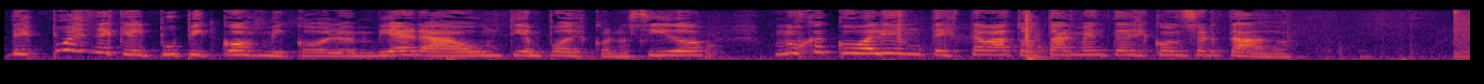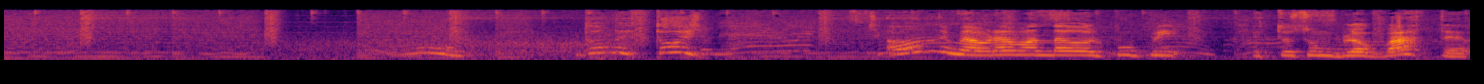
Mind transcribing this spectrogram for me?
Después de que el pupi cósmico lo enviara a un tiempo desconocido, Mosca Covaliente estaba totalmente desconcertado. ¿Dónde estoy? ¿A dónde me habrá mandado el pupi? Esto es un blockbuster.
